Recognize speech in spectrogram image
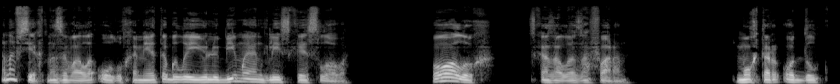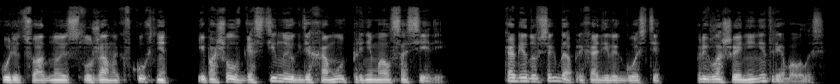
Она всех называла Олухами, это было ее любимое английское слово. «Олух», — сказала Зафаран. Мохтар отдал курицу одной из служанок в кухне и пошел в гостиную, где Хамуд принимал соседей. К обеду всегда приходили гости, приглашений не требовалось.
